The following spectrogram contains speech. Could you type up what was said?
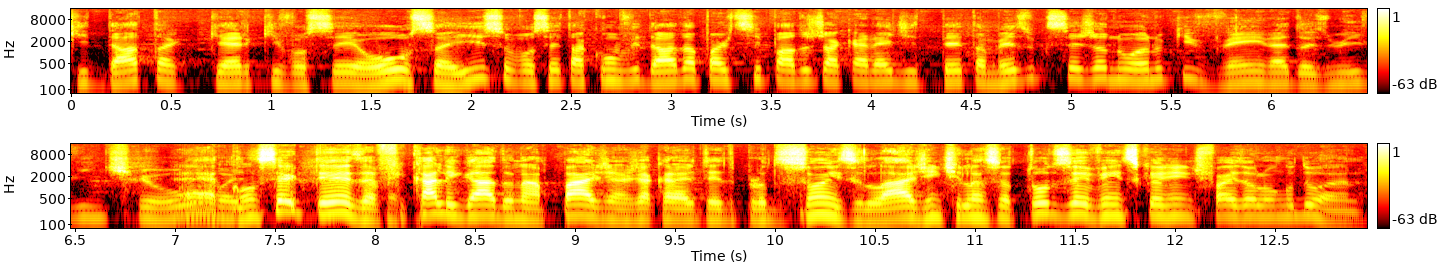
que data quer que você ouça isso, você está convidado a participar do Jacaré de Teta, mesmo que seja no ano que vem, né, 2021. É, mas... com certeza. Ficar ligado na página Jacaré de Teta Produções, lá a gente lança todos os eventos que a gente faz ao longo do ano.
